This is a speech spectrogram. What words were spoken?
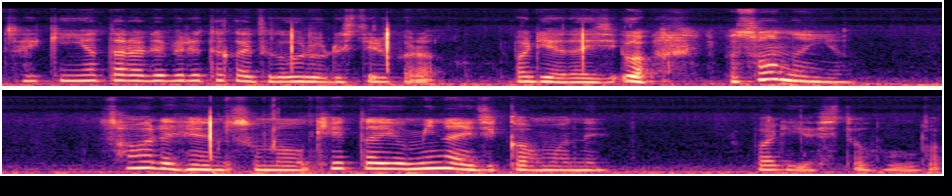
最近やたらレベル高いやつがうるうるしてるからバリア大事。うわやっぱそうなんや。触れへんその携帯を見ない時間はねバリアした方が。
